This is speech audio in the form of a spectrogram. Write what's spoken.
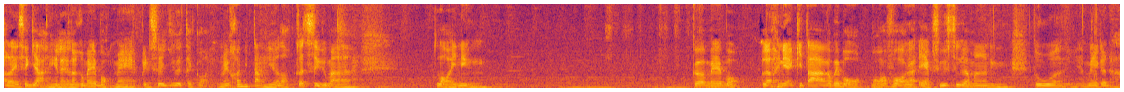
อะไรสักอย่างนี่แหละแล้วก็ไม่ได้บอกแม่ เป็นเสื้อยืดแต่ก่อน ไม่ค่อยมีตังค์เยอะหรอก ก็ซื้อมาร้อยหนึ่ง ก็ไม่ได้บอก แล้วทีเนี้ยกีตาร์ก็ไปบอกบอกว่าฟอร์ดอะแอบซื้อเสื้อมาหนึ่งตัวอย่างเงี้ยแม่ก็ด่า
